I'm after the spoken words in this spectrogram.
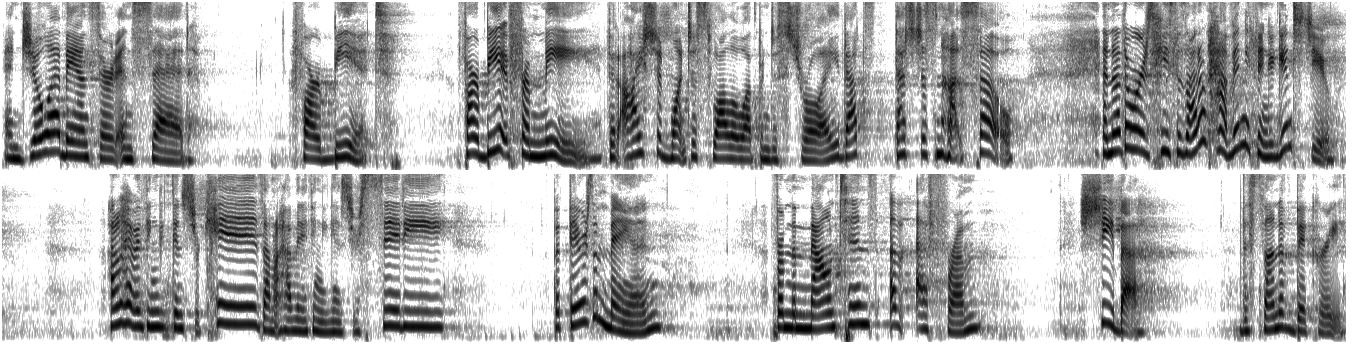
And Joab answered and said, Far be it. Far be it from me that I should want to swallow up and destroy. That's, that's just not so. In other words, he says, I don't have anything against you. I don't have anything against your kids. I don't have anything against your city. But there's a man from the mountains of Ephraim, Sheba, the son of Bichri,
